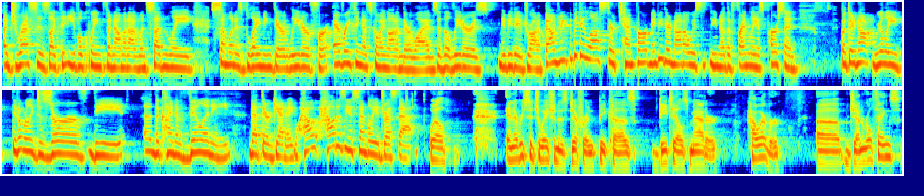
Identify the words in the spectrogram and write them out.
addresses like the evil queen phenomenon when suddenly someone is blaming their leader for everything that's going on in their lives and the leader is maybe they've drawn a boundary maybe they lost their temper maybe they're not always you know the friendliest person but they're not really they don't really deserve the uh, the kind of villainy that they're getting how how does the assembly address that Well, and every situation is different because details matter. However, uh, general things.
